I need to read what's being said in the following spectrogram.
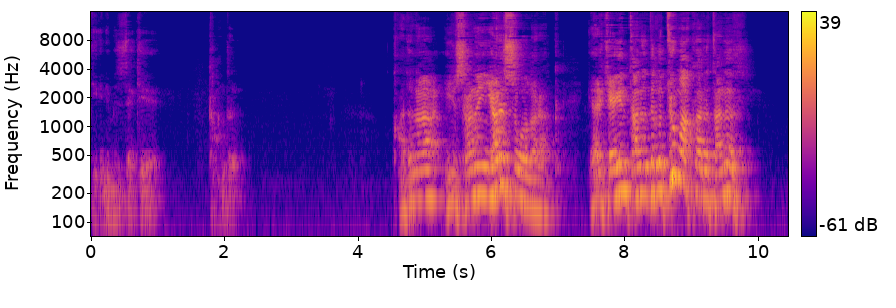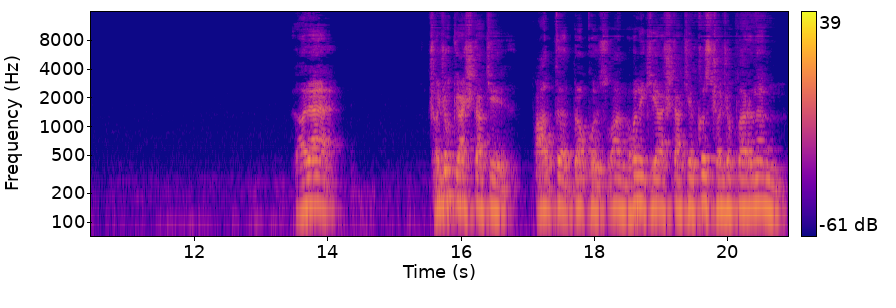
dinimizdeki Tanrı. Kadına insanın yarısı olarak erkeğin tanıdığı tüm hakları tanır. Böyle çocuk yaştaki 6, 9, 10, 12 yaştaki kız çocuklarının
